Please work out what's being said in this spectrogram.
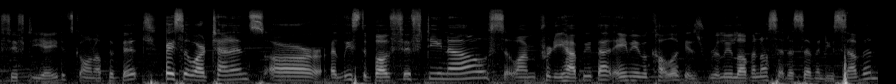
58. It's gone up a bit. Okay, so our tenants are at least above 50 now so I'm pretty happy with that. Amy McCulloch is really loving us at a 77,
